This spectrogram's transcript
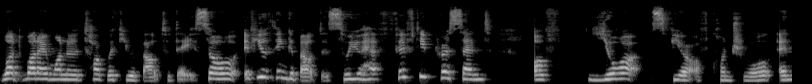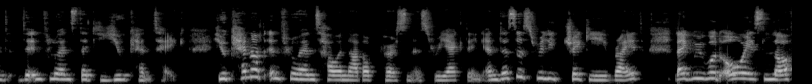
what what I want to talk with you about today. So if you think about this, so you have 50% of your sphere of control and the influence that you can take. You cannot influence how another person is reacting. And this is really tricky, right? Like we would always love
